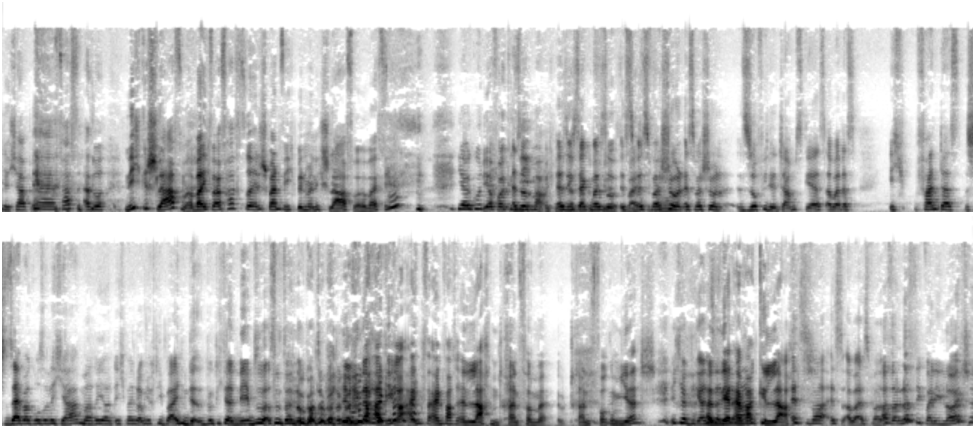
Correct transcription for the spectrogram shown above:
Ich habe äh, fast, also nicht geschlafen, aber ich war fast so entspannt, wie ich bin, wenn ich schlafe, weißt du? Ja, gut. Auf Wolke Also, 7 habe ich mich Also ich sag mal so, es, es war schon, es war schon so viele Jumpscares, aber das, ich fand das selber gruselig, ja. Maria und ich waren, glaube ich, auch die beiden, die wirklich daneben so saßen und sagen, oh Gott, oh Gott, oh Gott. Oh Elisa Gott. hat ihre Angst einfach in Lachen transform transformiert. Ich habe die ganze Also Zeit sie hat gelacht. einfach gelacht. Es war, es, aber es war. Also lustig, weil die Leute,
